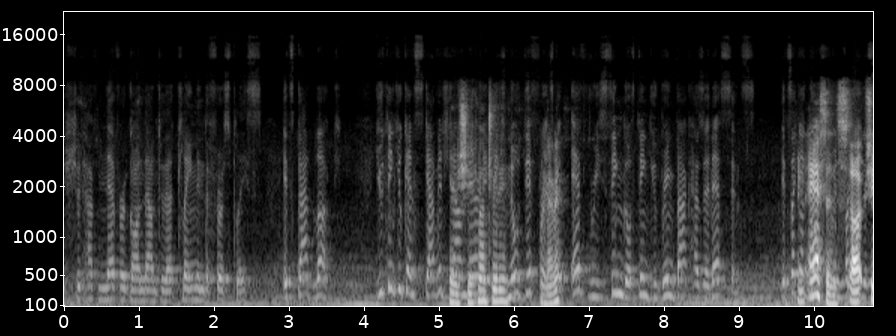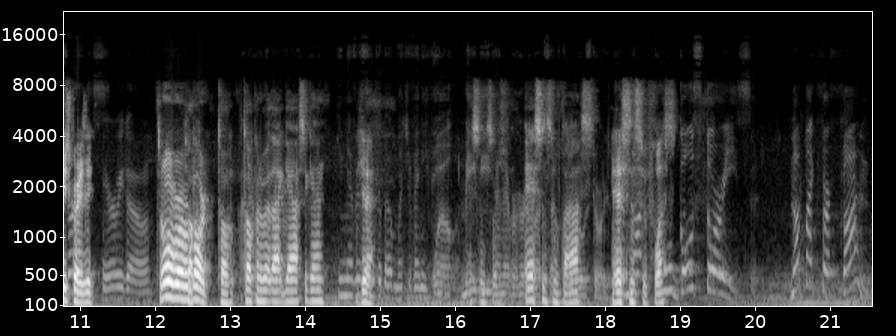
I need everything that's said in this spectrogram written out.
You should have never gone down to that plane in the first place. It's bad luck. You think you can scavenge Maybe down she's there and it no difference, Maybe. every single thing you bring back has an essence. It's like An a essence? Oh, to the she's crazy. circus. Here we go. Throw her overboard. talk- talking about that gas again. You never Yeah. about much of anything. Well, maybe Essence of- never heard essence of such vast. ghost stories. They're Essence of flesh. ghost stories. Not like for fun.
